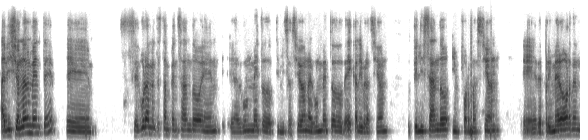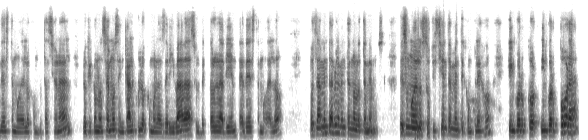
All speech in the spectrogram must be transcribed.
Adicionalmente, eh, seguramente están pensando en algún método de optimización, algún método de calibración, utilizando información eh, de primer orden de este modelo computacional, lo que conocemos en cálculo como las derivadas o el vector gradiente de este modelo, pues lamentablemente no lo tenemos. Es un modelo suficientemente complejo que incorpora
